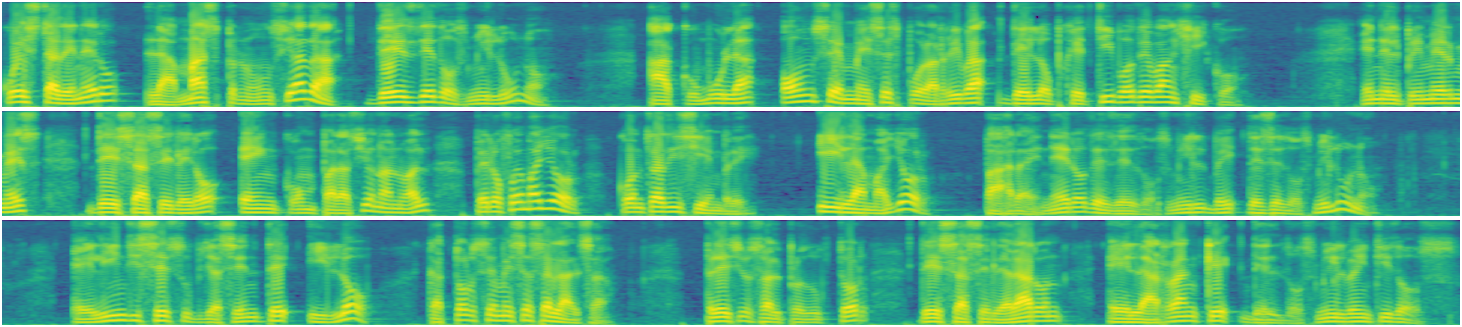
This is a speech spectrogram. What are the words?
Cuesta de enero la más pronunciada desde 2001. Acumula 11 meses por arriba del objetivo de Banjico. En el primer mes desaceleró en comparación anual, pero fue mayor contra diciembre y la mayor para enero desde, desde 2001. El índice subyacente hiló 14 meses al alza. Precios al productor desaceleraron el arranque del 2022.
